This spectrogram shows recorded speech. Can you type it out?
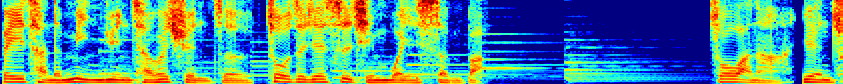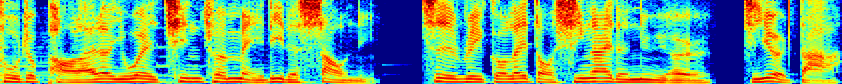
悲惨的命运，才会选择做这些事情为生吧。说完啊，远处就跑来了一位青春美丽的少女，是 Rigoletto 心爱的女儿吉尔达。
